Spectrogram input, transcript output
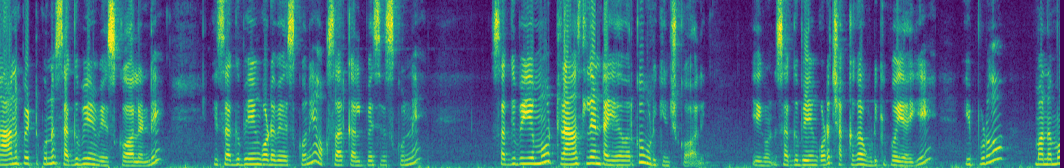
నానపెట్టుకున్న సగ్గుబియ్యం వేసుకోవాలండి. ఈ సగ్గుబియ్యం కూడా వేసుకొని ఒకసారి కలిపేసేసుకుని సగ్గుబియ్యము ట్రాన్స్లెంట్ అయ్యే వరకు ఉడికించుకోవాలి. ఇదిగోండి సగ్గుబియ్యం కూడా చక్కగా ఉడికిపోయాయి. ఇప్పుడు మనము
